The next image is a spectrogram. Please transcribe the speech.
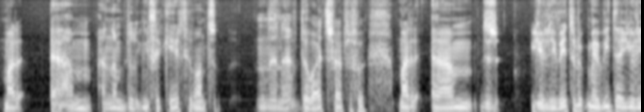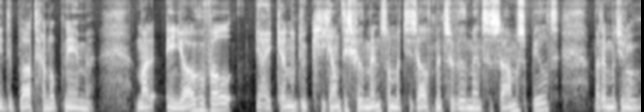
Maar, ehm, en dan bedoel ik niet verkeerd, want Nee, nee. of de White Stripes of zo. Maar, ehm, dus jullie weten ook met wie dat jullie de plaat gaan opnemen. Maar in jouw geval, ja, je kent natuurlijk gigantisch veel mensen, omdat je zelf met zoveel mensen samenspeelt. Maar dan moet je nog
